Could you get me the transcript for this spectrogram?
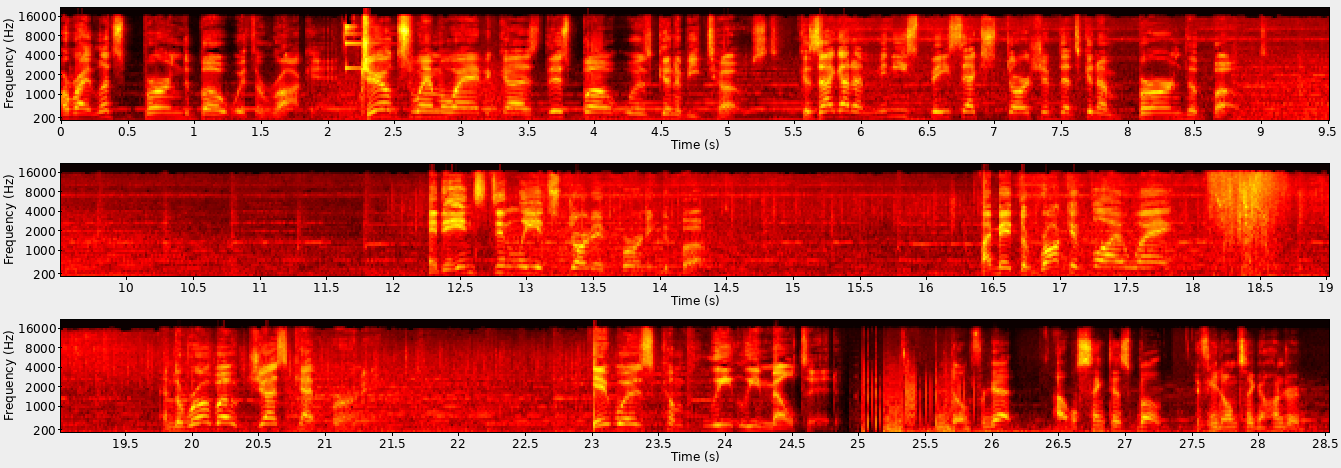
Alright, let's burn the boat with a rocket. Gerald swam away because this boat was gonna be toast. Because I got a mini SpaceX Starship that's gonna burn the boat. and instantly it started burning the boat. I made the rocket fly away, and the rowboat just kept burning. It was completely melted. And don't forget, I will sink this boat if you don't sink 100.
